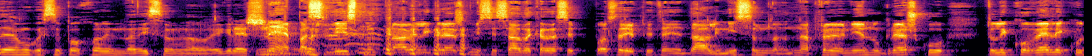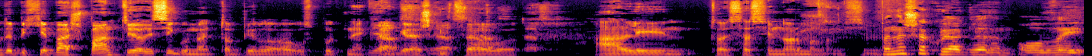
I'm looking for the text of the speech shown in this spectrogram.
ne mogu se pohvalim da nisam ovaj, grešio. Ne, pa svi smo pravili grešku, mislim sada kada se postavi pitanje da li, nisam napravio nijednu grešku toliko veliku da bih je baš pamtio, ali sigurno je to bilo usput neka yes, greškica, yes, ovo, yes, yes. ali to je sasvim normalno, mislim. Pa znaš kako ja gledam, ovaj,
